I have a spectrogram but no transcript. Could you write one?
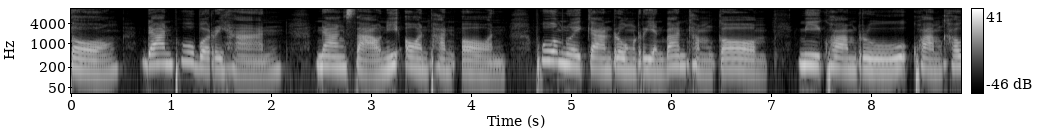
2. ด้านผู้บริหาร นางสาวนิออนพันอ่อน ผู้อำนวยการโรงเรียนบ้านคำก้อม มีความรู้ ความเข้า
